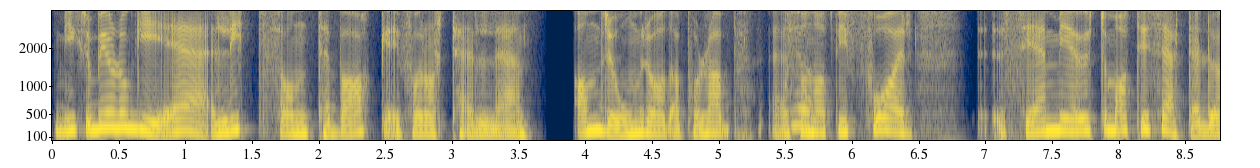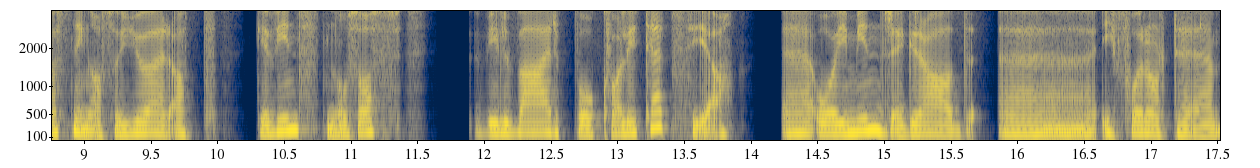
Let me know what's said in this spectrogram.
mikrobiologi er litt sånn tilbake i forhold til andre områder på lab. Sånn at vi får semiautomatiserte løsninger som gjør at gevinsten hos oss vil være på kvalitetssida, eh, og i mindre grad eh, i forhold til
